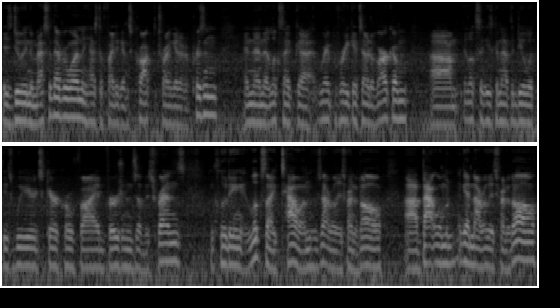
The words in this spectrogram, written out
is doing to mess with everyone. He has to fight against Croc to try and get out of prison, and then it looks like uh, right before he gets out of Arkham, um, it looks like he's going to have to deal with these weird Scarecrow-fied versions of his friends, including it looks like Talon, who's not really his friend at all, uh, Batwoman, again not really his friend at all,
